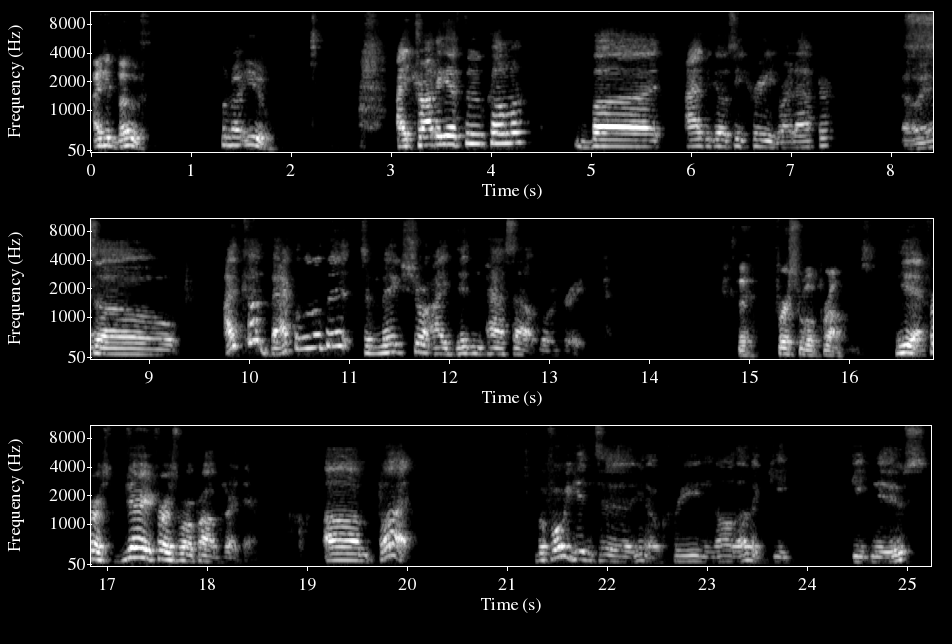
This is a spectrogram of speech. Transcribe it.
I did both. What about you? I tried to get food coma, but I had to go see Creed right after. Oh yeah. So I cut back a little bit to make sure I didn't pass out during Creed. the first world problems. Yeah, first, very first world problems right there. Um, but before we get into you know Creed and all the other geek geek news,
